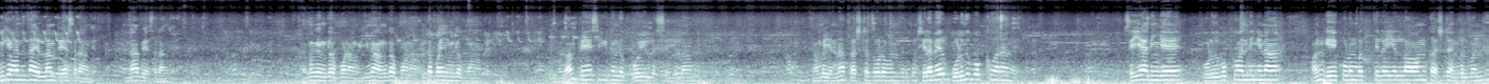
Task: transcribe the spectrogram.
இங்கே வந்து தான் எல்லாம் பேசுகிறாங்க என்ன பேசுகிறாங்க அவங்க எங்கே போனாங்க? இவன் அங்கே போனான் அந்த பையன் இங்கே போனான். இதெல்லாம் பேசிக்கிட்டு இந்த கோயிலில் செய்யலாம். நம்ம என்ன கஷ்டத்தோடு வந்திருக்கோம்? சில பேர் பொழுதுபோக்கு வராங்க. செய்யாதீங்க. பொழுதுபோக்கு வந்தீங்கன்னா அங்கே குடும்பத்தில் எல்லாம் கஷ்டங்கள் வந்து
